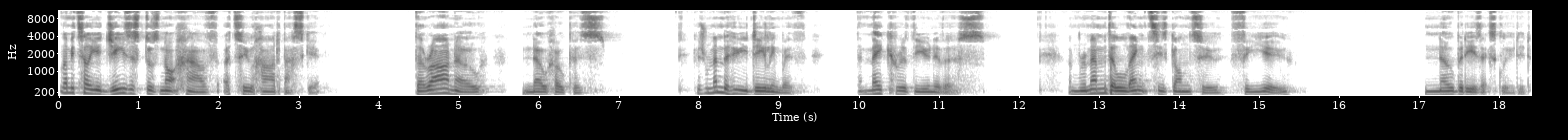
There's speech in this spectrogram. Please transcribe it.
let me tell you, Jesus does not have a too hard basket. There are no no hopers. Because remember who you're dealing with the maker of the universe. And remember the lengths he's gone to for you. Nobody is excluded.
